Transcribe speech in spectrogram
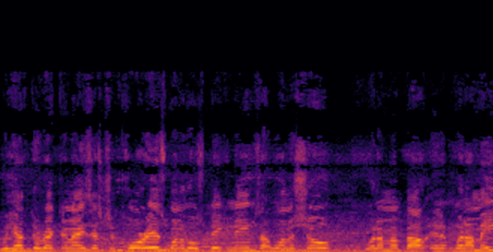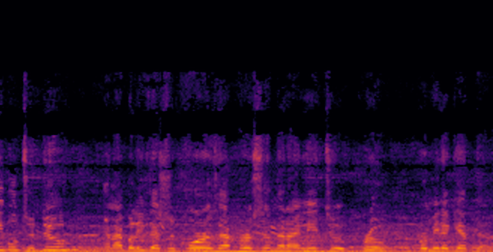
We have to recognize that Shakur is one of those big names. I want to show what I'm about and eh, what I'm able to do, and I believe that Shakur is that person that I need to prove for me to get there.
